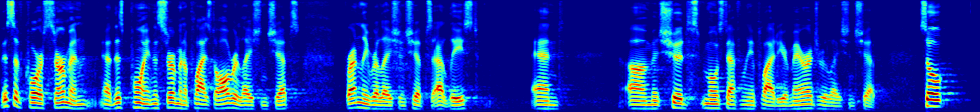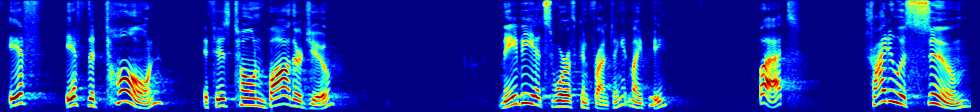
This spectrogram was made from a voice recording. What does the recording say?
This, of course, sermon, at this point, this sermon applies to all relationships, friendly relationships at least, and um, it should most definitely apply to your marriage relationship. So if, if the tone, if his tone bothered you, maybe it's worth confronting, it might be, but try to assume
